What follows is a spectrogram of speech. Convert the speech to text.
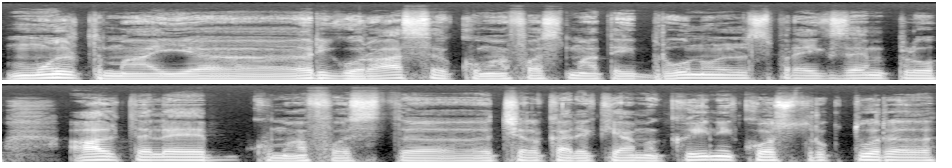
mult mai uh, riguroasă, cum a fost Matei Brunul, spre exemplu, altele, cum a fost uh, cel care cheamă câinii, cu o structură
